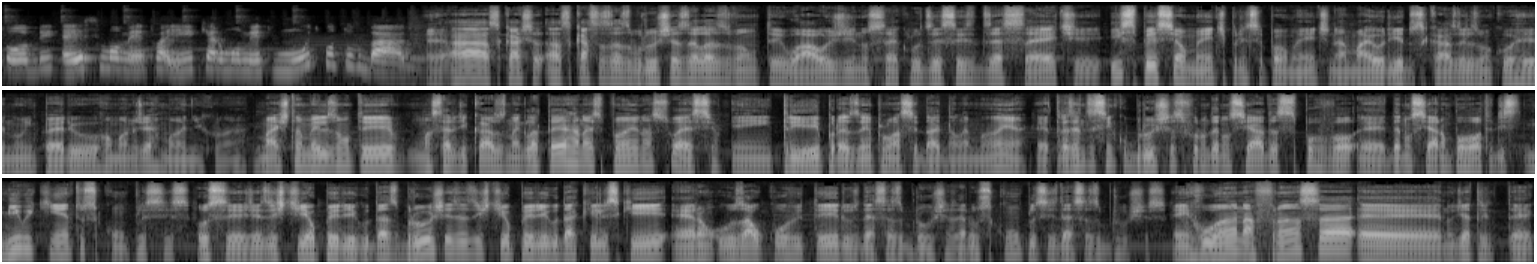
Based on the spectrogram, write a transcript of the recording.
sobre esse momento aí, que era um momento muito conturbado. É, as, caixas, as caças às bruxas, elas vão ter o auge no século XVI e XVII, especialmente, principalmente, na maioria dos casos, eles vão ocorrer no Império Romano-Germânico, né? Mas também eles vão ter uma série de casos na Inglaterra, na Espanha e na Suécia. Em Trier, por exemplo, uma cidade da Alemanha, é, 350 cinco bruxas foram denunciadas por é, denunciaram por volta de 1.500 cúmplices. Ou seja, existia o perigo das bruxas, existia o perigo daqueles que eram os alcoviteiros dessas bruxas, eram os cúmplices dessas bruxas. Em Rouen, na França, é, no dia 30, é,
